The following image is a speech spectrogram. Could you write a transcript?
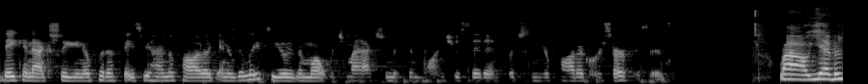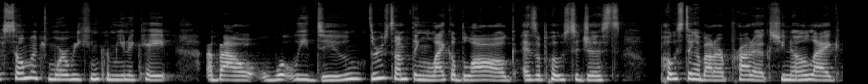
they can actually, you know, put a face behind the product and relate to you even more, which might actually make them more interested in purchasing your product or services. Wow. Yeah, there's so much more we can communicate about what we do through something like a blog as opposed to just posting about our products. You know, like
